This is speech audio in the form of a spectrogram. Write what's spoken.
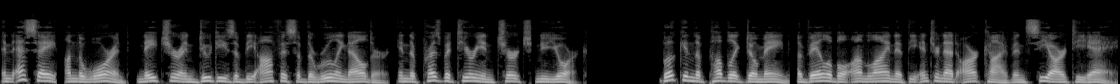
An essay, on the warrant, nature and duties of the office of the ruling elder, in the Presbyterian Church New York. Book in the public domain, available online at the Internet Archive and CRTA.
